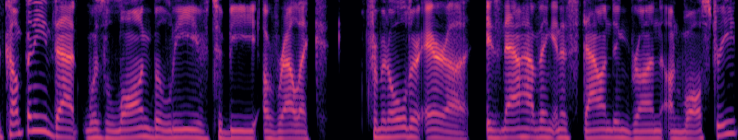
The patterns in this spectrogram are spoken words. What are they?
A company that was long believed to be a relic from an older era is now having an astounding run on Wall Street,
